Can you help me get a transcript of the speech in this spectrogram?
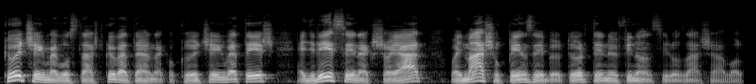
költségmegosztást követelnek a költségvetés egy részének saját vagy mások pénzéből történő finanszírozásával.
